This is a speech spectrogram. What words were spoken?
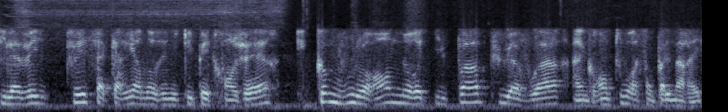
s'il avait fait sa carrière dans une équipe étrangère, et comme vous Laurent, n'aurait-il pas pu avoir un grand tour à son palmarès?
